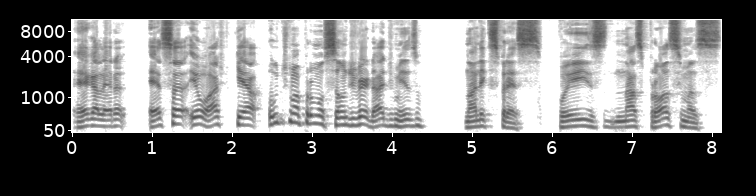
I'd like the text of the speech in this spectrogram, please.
É, galera, essa eu acho que é a última promoção de verdade mesmo no AliExpress. Pois nas próximas,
